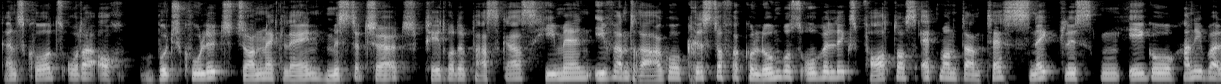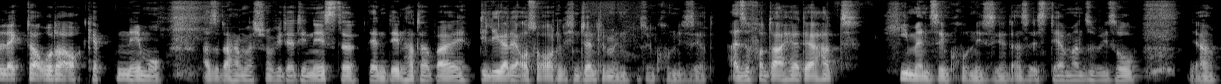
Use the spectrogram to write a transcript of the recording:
ganz kurz, oder auch Butch Coolidge, John McLean, Mr. Church, Pedro de Pascas, He-Man, Ivan Drago, Christopher Columbus, Obelix, Porthos, Edmond Dantes, Snake Plissken, Ego, Hannibal Lecter oder auch Captain Nemo. Also da haben wir schon wieder die nächste, denn den hat er bei Die Liga der außerordentlichen Gentlemen synchronisiert. Also von daher, der hat He-Man synchronisiert. Also ist der Mann sowieso, ja,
